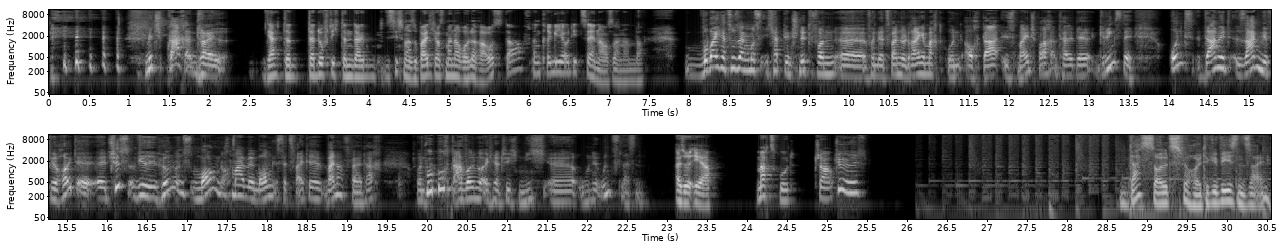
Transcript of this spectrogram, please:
Mit Sprachanteil. Ja, da, da durfte ich dann, da siehst du mal, sobald ich aus meiner Rolle raus darf, dann kriege ich auch die Zähne auseinander. Wobei ich dazu sagen muss, ich habe den Schnitt von, äh, von der 203 gemacht und auch da ist mein Sprachanteil der geringste. Und damit sagen wir für heute äh, Tschüss. Wir hören uns morgen nochmal, weil morgen ist der zweite Weihnachtsfeiertag. Und hup. auch da wollen wir euch natürlich nicht äh, ohne uns lassen. Also er. Macht's gut. Ciao. Tschüss. Das soll's für heute gewesen sein.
